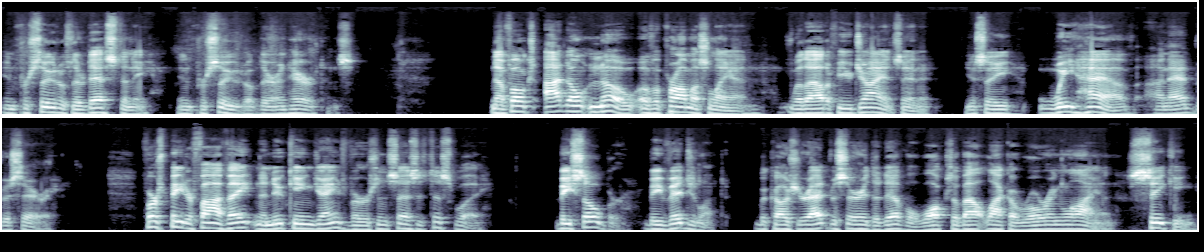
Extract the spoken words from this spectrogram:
in pursuit of their destiny, in pursuit of their inheritance. Now, folks, I don't know of a promised land without a few giants in it. You see, we have an adversary. 1 Peter 5 8 in the New King James Version says it this way be sober, be vigilant, because your adversary the devil walks about like a roaring lion, seeking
